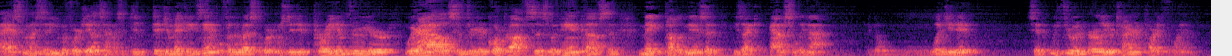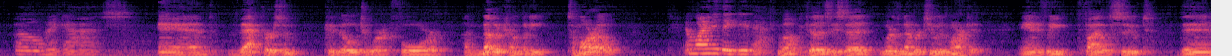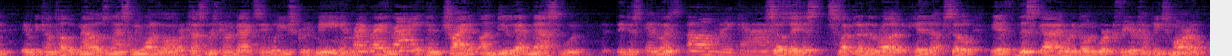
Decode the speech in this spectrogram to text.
I asked him, I said, even before jail time, I said, did, did you make an example for the rest of the workers? Did you parade him through your warehouse and through your corporate offices with handcuffs and make public news? And He's like, absolutely not. I go, what'd you do? He said, we threw an early retirement party for him. Oh my gosh. And that person could go to work for another company tomorrow. And why did they do that? Well, because they said, we're the number two in the market. And if we filed suit, then it would become public knowledge. And the last thing we want is all of our customers coming back saying, "Well, you screwed me," and Right, right, and, right. and trying to undo that mess would they just It like, was, oh my gosh. so they just swept it under the rug, hit it up. So if this guy were to go to work for your company tomorrow,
